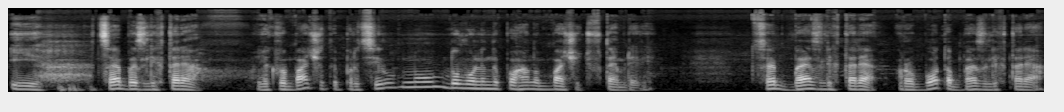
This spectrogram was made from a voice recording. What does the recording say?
і це без ліхтаря. Як ви бачите, приціл ну, доволі непогано бачить в темряві. Це без ліхтаря. Робота без ліхтаря.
